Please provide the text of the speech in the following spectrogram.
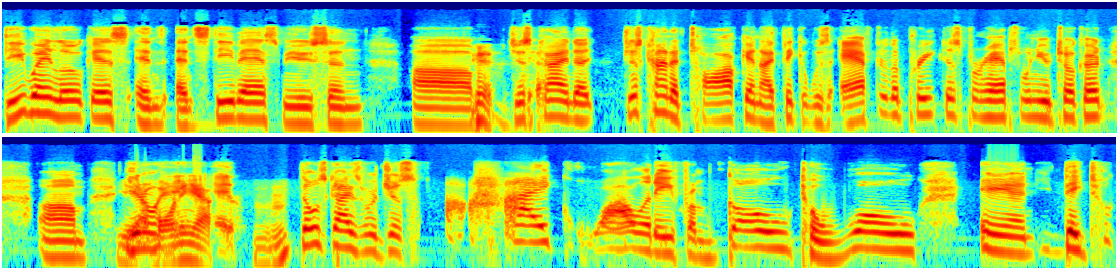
D. Wayne Lukas and and Steve Asmussen. Um, just Yeah. kind of just kind of talking. I think it was after the Preakness, perhaps when you took it. Um, Yeah, you know, morning eh, after. eh, hmm those guys were just high quality from go to woe, and they took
